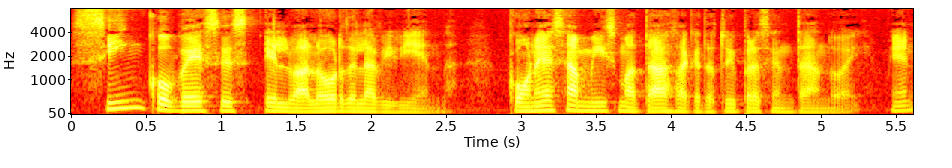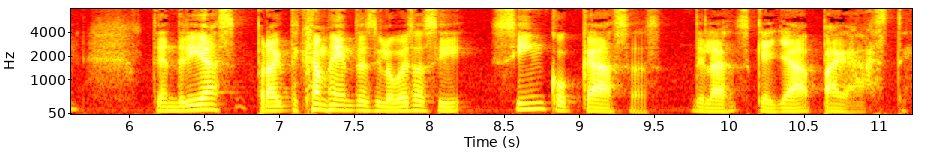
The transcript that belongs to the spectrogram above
cinco veces el valor de la vivienda con esa misma tasa que te estoy presentando ahí. Bien, tendrías prácticamente, si lo ves así, cinco casas de las que ya pagaste.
